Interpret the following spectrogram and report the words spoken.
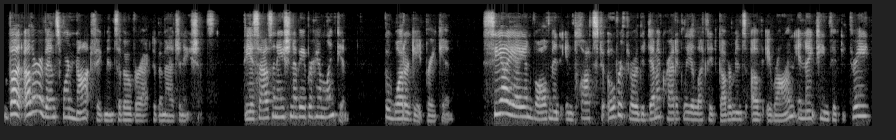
But other events were not figments of overactive imaginations. The assassination of Abraham Lincoln, the Watergate break in, CIA involvement in plots to overthrow the democratically elected governments of Iran in 1953,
